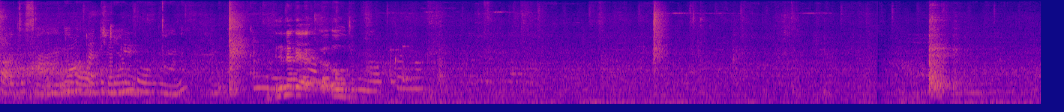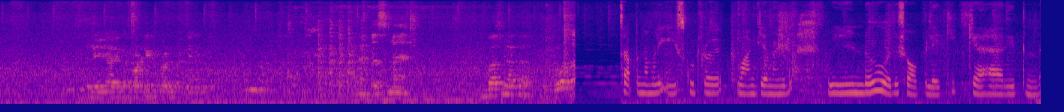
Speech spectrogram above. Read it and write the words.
കുറച്ച് സാധനം ഓടിക്കാൻ പോകുന്നതാണ് ഇതിനൊക്കെ ഓ, നോക്കണം recording कर ബസ് മേ बस में आता അപ്പം നമ്മൾ ഈ സ്കൂട്ടർ വാങ്ങിക്കാൻ വേണ്ടി വീണ്ടും ഒരു ഷോപ്പിലേക്ക് കയറിയിട്ടുണ്ട്.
